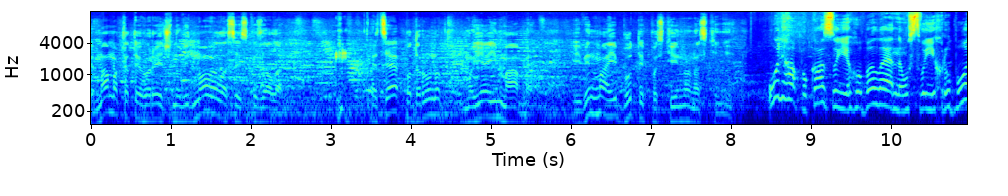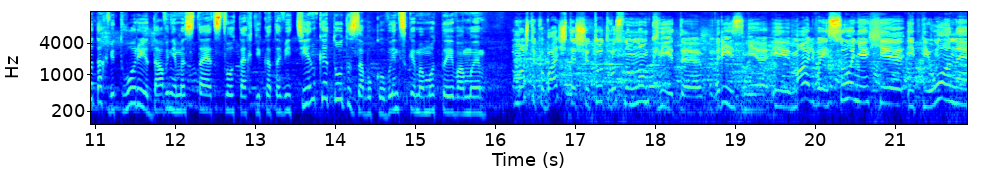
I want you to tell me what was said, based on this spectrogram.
Е, Мама категорично відмовилася і сказала, це подарунок моєї мами, і він має бути постійно на стіні. Ольга показує гобелени у своїх роботах, відтворює давнє мистецтво. Техніка та відтінки тут за буковинськими мотивами. Можете побачити, що тут в основному квіти різні: і мальви, і соняхи, і піони,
